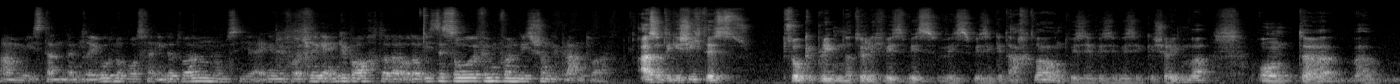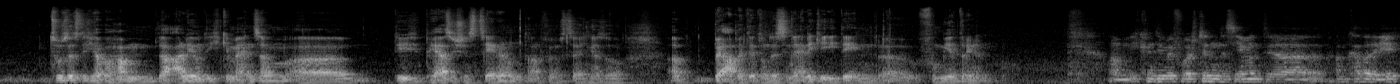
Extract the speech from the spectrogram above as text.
Ähm, ist dann beim Drehbuch noch was verändert worden? Haben Sie eigene Vorschläge eingebracht oder, oder ist es so verfilmt wie es schon geplant war? Also die Geschichte ist so geblieben natürlich, wie, sie gedacht war und wie sie, wie sie, wie sie geschrieben war. Und äh, zusätzlich aber haben der Ali und ich gemeinsam äh, die persischen Szenen unter Anführungszeichen also äh, bearbeitet und es sind einige Ideen äh, von mir drinnen. Ähm, ich könnte mir vorstellen, dass jemand, der am Kabarett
